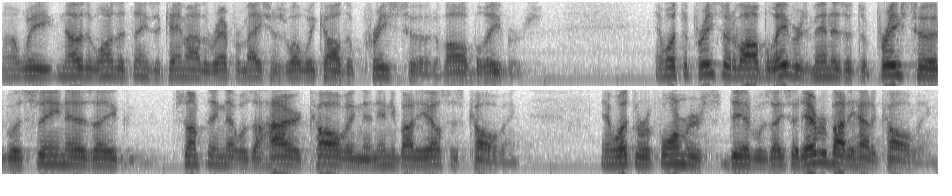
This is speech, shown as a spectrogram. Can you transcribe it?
Uh, we know that one of the things that came out of the Reformation is what we call the priesthood of all believers. And what the priesthood of all believers meant is that the priesthood was seen as a something that was a higher calling than anybody else's calling. And what the reformers did was they said everybody had a calling.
